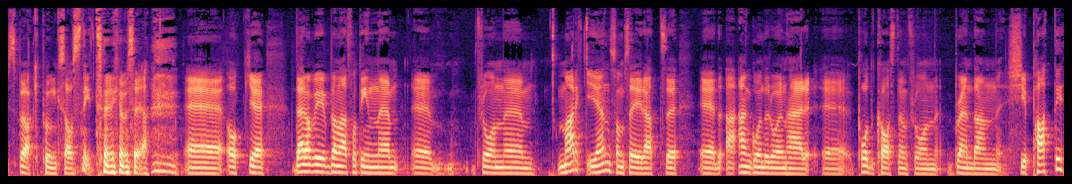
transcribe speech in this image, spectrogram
spökpunksavsnitt kan man säga. Eh, och eh, där har vi bland annat fått in eh, eh från eh, Mark igen som säger att eh, eh, angående då den här eh, podcasten från Brendan Chipati,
